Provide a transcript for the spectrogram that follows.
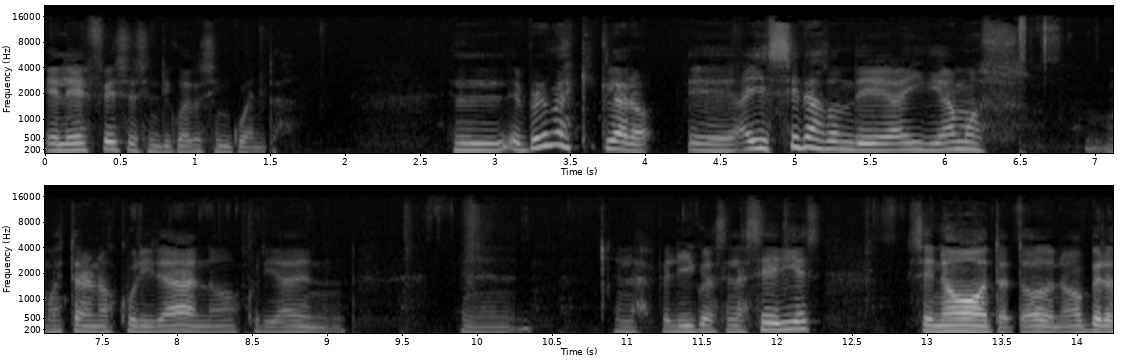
LF6450. El, el problema es que, claro, eh, hay escenas donde hay, digamos, muestran oscuridad, ¿no? Oscuridad en, en, en las películas, en las series, se nota todo, ¿no? Pero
